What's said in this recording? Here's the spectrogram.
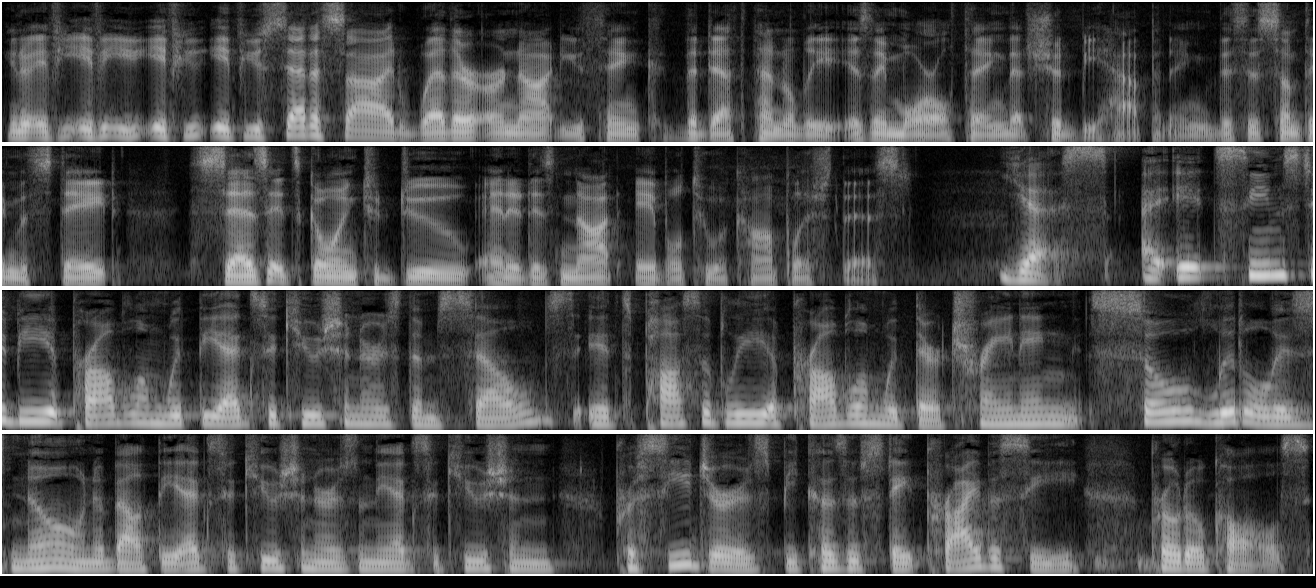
you know if you, if you if you if you set aside whether or not you think the death penalty is a moral thing that should be happening, this is something the state says it's going to do, and it is not able to accomplish this. Yes, it seems to be a problem with the executioners themselves. It's possibly a problem with their training. So little is known about the executioners and the execution procedures because of state privacy protocols.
